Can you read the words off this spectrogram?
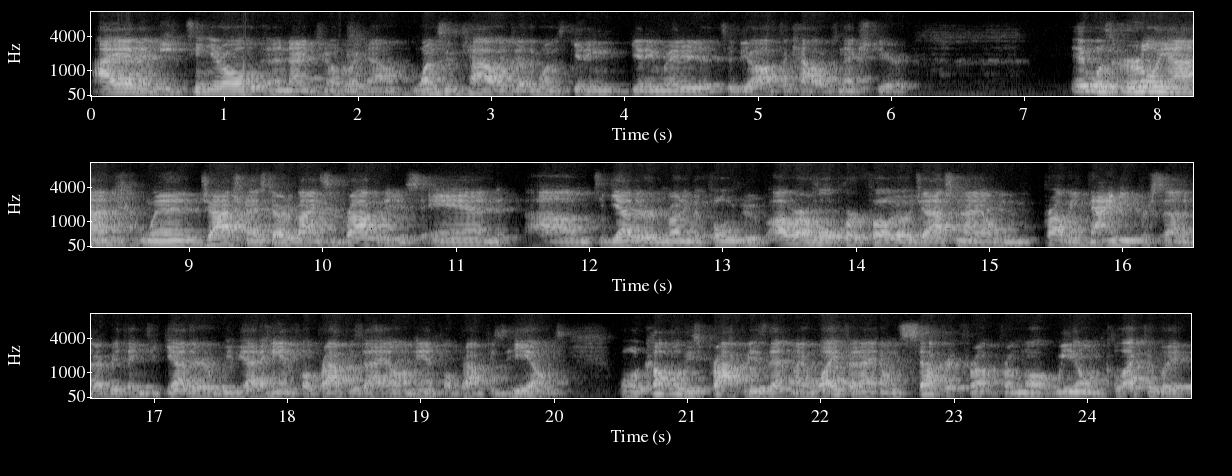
I have an 18 year old and a 19 year old right now. One's in college, the other one's getting getting ready to, to be off to college next year. It was early on when Josh and I started buying some properties and um, together and running the Fulton Group. Of our whole portfolio, Josh and I own probably 90% of everything together. We've got a handful of properties I own, a handful of properties that he owns. Well, a couple of these properties that my wife and I own separate from, from what we own collectively,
